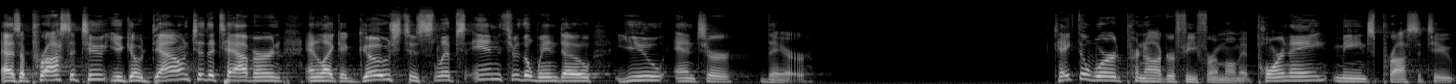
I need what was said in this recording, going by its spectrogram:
As a prostitute, you go down to the tavern, and like a ghost who slips in through the window, you enter there. Take the word pornography for a moment. Porne means prostitute.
